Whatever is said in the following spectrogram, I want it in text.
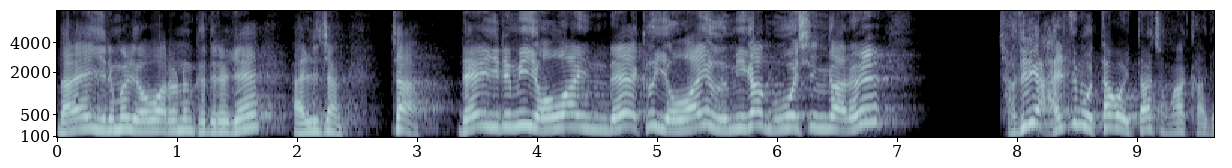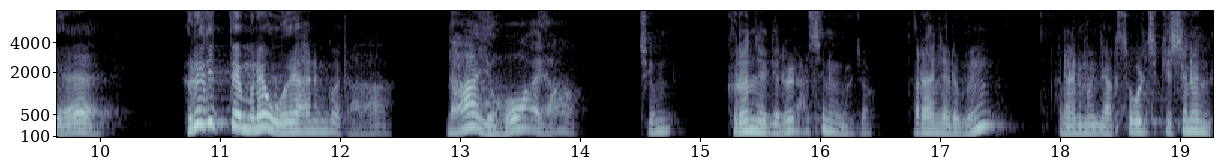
나의 이름을 여호와로는 그들에게 알리지 않. 자, 내 이름이 여호와인데 그 여호와의 의미가 무엇인가를 저들이 알지 못하고 있다 정확하게. 그러기 때문에 오해하는 거다. 나 여호와야. 지금 그런 얘기를 하시는 거죠. 사랑하는 여러분, 하나님은 약속을 지키시는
